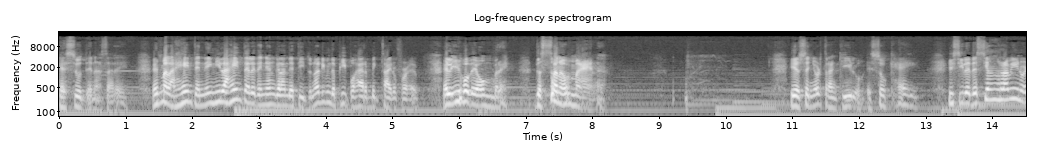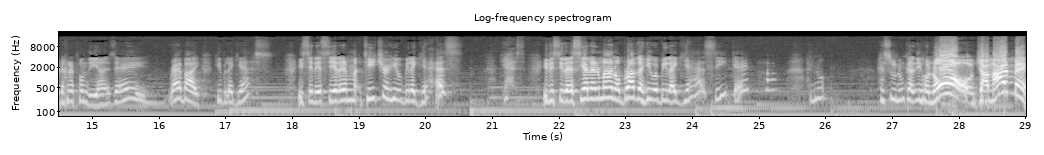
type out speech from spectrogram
Jesús de Nazaret. Es más, la gente, ni, la gente le tenían grande título. Not even the people had a big title for him. El hijo de hombre. The son of man. Y el Señor tranquilo. It's okay. Y si le decían rabino, él respondía, hey, rabbi, he'd be like, yes. Y si le decían teacher, he would be like, yes, yes. Y si le decían hermano, brother, he would be like, yes, sí, ¿qué? No. Jesús nunca dijo, no, llamadme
